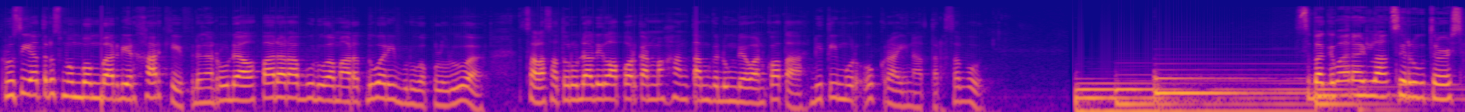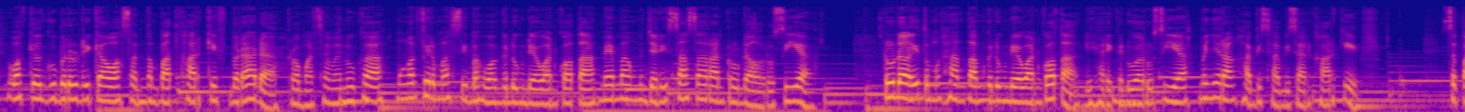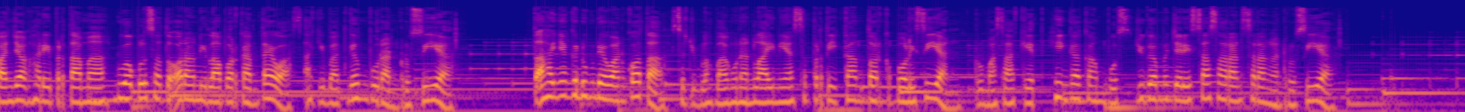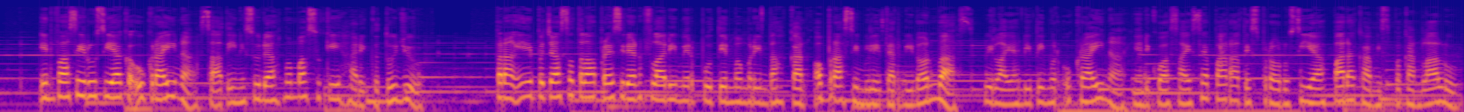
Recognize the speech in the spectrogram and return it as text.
Rusia terus membombardir Kharkiv dengan rudal pada Rabu 2 Maret 2022. Salah satu rudal dilaporkan menghantam gedung Dewan Kota di timur Ukraina tersebut. Sebagaimana dilansir Reuters, wakil gubernur di kawasan tempat Kharkiv berada, Roman Semenuka, mengonfirmasi bahwa gedung Dewan Kota memang menjadi sasaran rudal Rusia. Rudal itu menghantam gedung Dewan Kota di hari kedua Rusia menyerang habis-habisan Kharkiv. Sepanjang hari pertama, 21 orang dilaporkan tewas akibat gempuran Rusia. Tak hanya gedung Dewan Kota, sejumlah bangunan lainnya seperti kantor kepolisian, rumah sakit, hingga kampus juga menjadi sasaran serangan Rusia. Invasi Rusia ke Ukraina saat ini sudah memasuki hari ketujuh. Perang ini pecah setelah Presiden Vladimir Putin memerintahkan operasi militer di Donbas, wilayah di timur Ukraina yang dikuasai separatis pro-Rusia pada Kamis pekan lalu.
